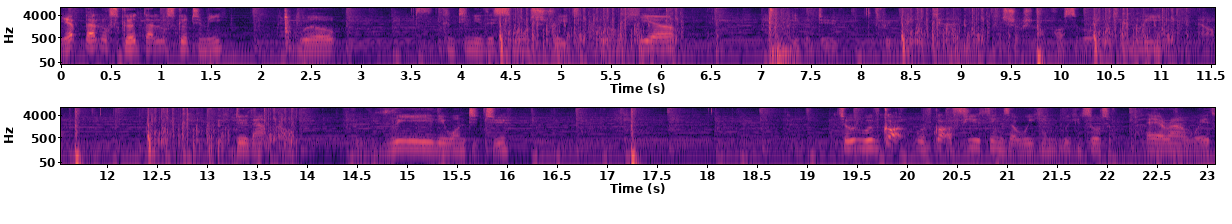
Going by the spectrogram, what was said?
Yep, that looks good. That looks good to me. We'll continue this small street along here. Even do if we really can. Construction not possible. Can we? No. Do that. If we really wanted to. So we've got we've got a few things that we can we can sort of play around with,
